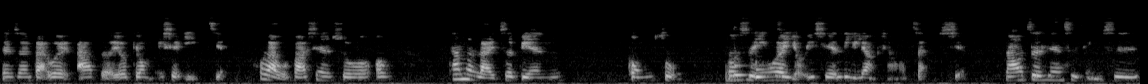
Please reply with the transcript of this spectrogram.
人生百味阿德又给我们一些意见。后来我发现说，哦，他们来这边工作都是因为有一些力量想要展现。然后这件事情是，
